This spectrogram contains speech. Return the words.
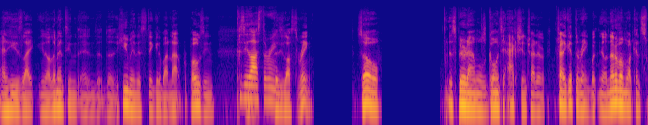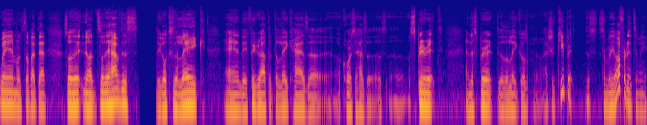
and he's like, you know, lamenting, and the, the human is thinking about not proposing because he lost the ring. Because he lost the ring. So the spirit animals go into action, try to try to get the ring, but you know, none of them can swim and stuff like that. So they, you know, so they have this. They go to the lake, and they figure out that the lake has a, of course, it has a, a, a spirit, and the spirit of the lake goes, I should keep it this somebody offered it to me,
